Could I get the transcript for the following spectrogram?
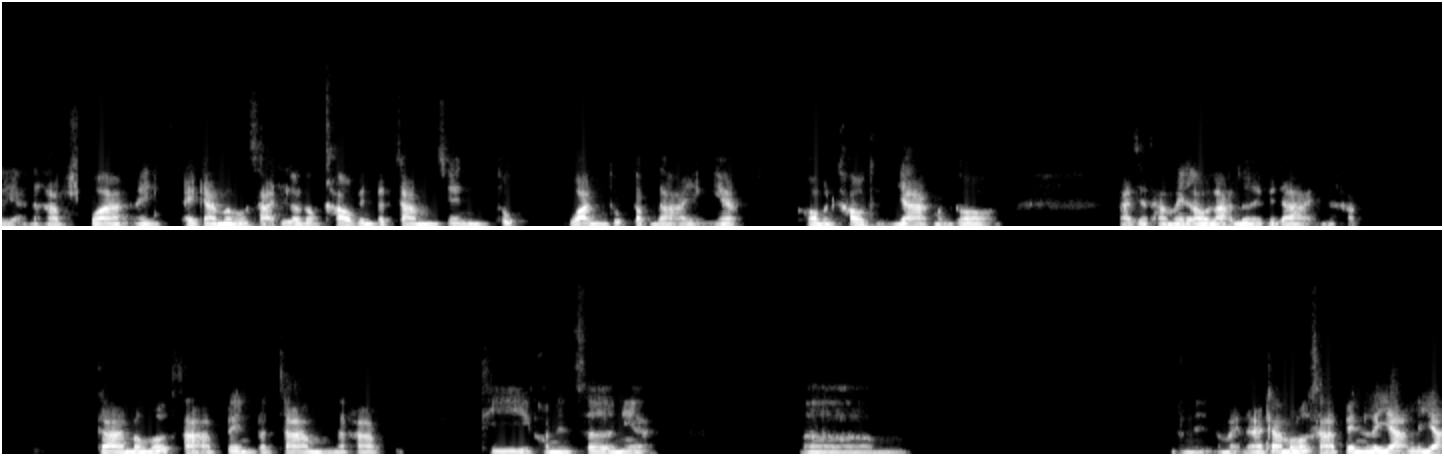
ยนะครับ ว่าไอไอการบำรุงรักษาที่เราต้องเข้าเป็นประจำเช่นทุกวันทุกสัปดาห์อย่างเงี้ย พอมันเข้าถึงยากมันก็ อาจจะทำให้เราละเลยไปได้นะครับ การบำรุงรักษาเป็นประจำนะครับ ที่คอนเดนเซอร์เนี่ยหมายนะการบำรุงรักษาเป็นระยะระยะ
